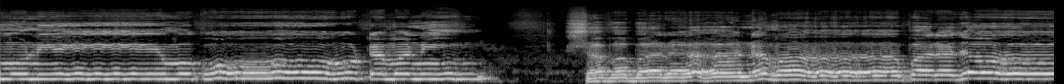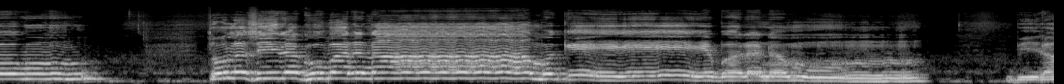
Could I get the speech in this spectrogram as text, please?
મુનિ મુકુટમણી સબ બરનમ પરજો તુલસી રઘુબર નામ કે બરનમ બિરાજ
